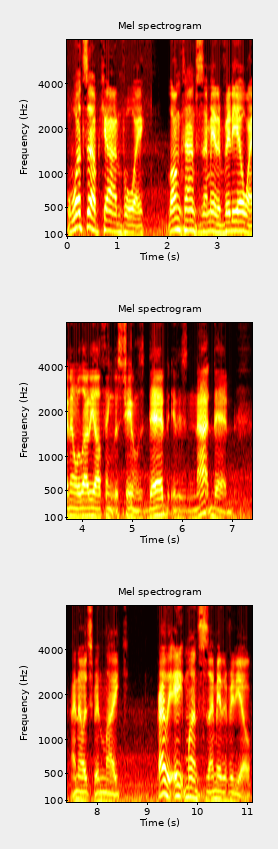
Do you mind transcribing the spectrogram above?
What's up, Convoy? Long time since I made a video. I know a lot of y'all think this channel is dead. It is not dead. I know it's been like probably eight months since I made a video.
